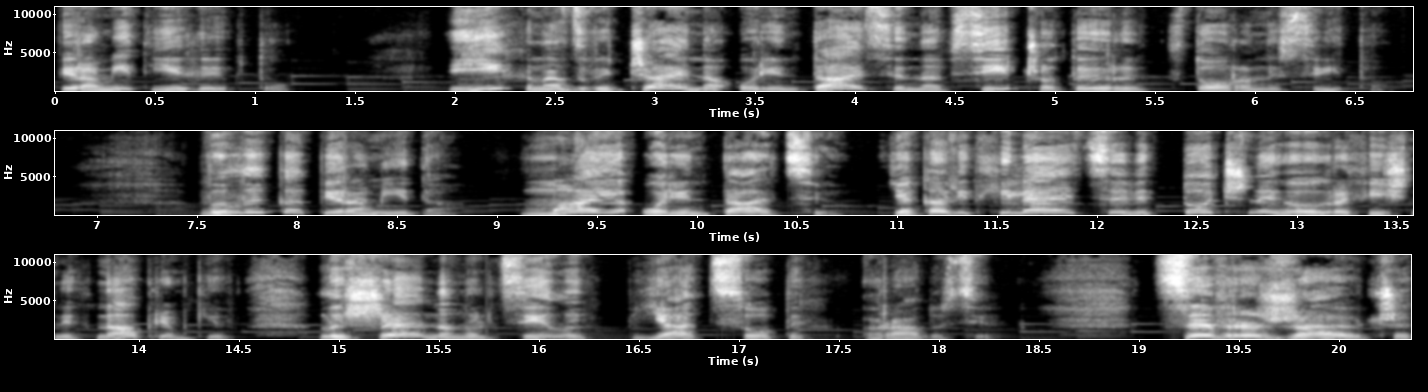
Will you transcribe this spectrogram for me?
пірамід Єгипту. Їх надзвичайна орієнтація на всі чотири сторони світу. Велика піраміда має орієнтацію, яка відхиляється від точних географічних напрямків лише на 0,5 градусів. Це вражаюче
